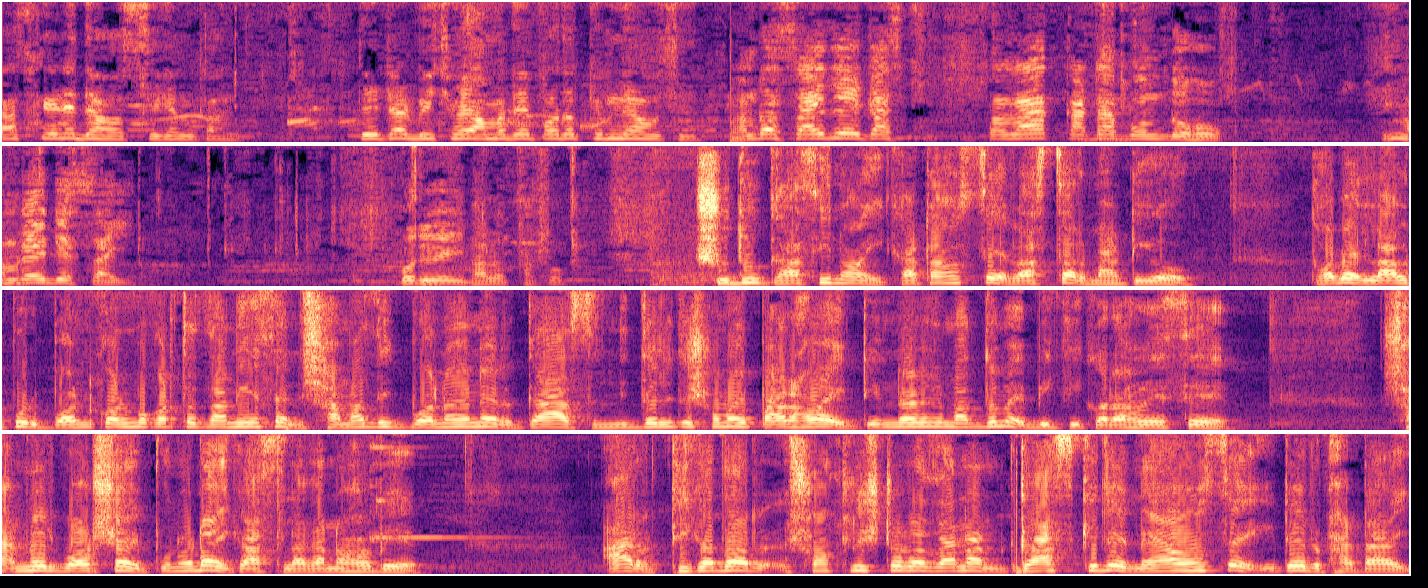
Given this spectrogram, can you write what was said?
গাছ কেটে দেওয়া হচ্ছে এখানকার। তো এটার বিষয়ে আমাদের পদক্ষেপ নেওয়া উচিত। আমরা চাই যে গাছপালা কাটা বন্ধ হোক। আমরা এটা চাই। পরিবেশ ভালো থাকুক। শুধু গাছই নয় কাটা হচ্ছে রাস্তার মাটিও। তবে লালপুর বন কর্মকর্তা জানিয়েছেন সামাজিক বনায়নের গাছ নির্ধারিত সময় পার হওয়ায় টেন্ডারের মাধ্যমে বিক্রি করা হয়েছে। সামনের বর্ষায় পুনরায় গাছ লাগানো হবে। আর ঠিকাদার সংশ্লিষ্টরা জানান গাছ কেটে নেওয়া হচ্ছে ইটের ভাটায়।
